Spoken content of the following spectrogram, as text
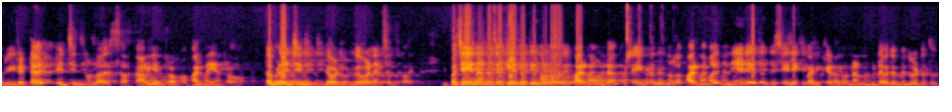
ഒരു ഇരട്ട എഞ്ചിനുള്ള സർക്കാർ യന്ത്രമോ ഭരണയന്ത്രമോ ഡബിൾ എഞ്ചിൻ ഗവേണൻസ് എന്ന് പറയും. ഇപ്പൊ ചെയ്യുന്നതെന്ന് വെച്ചാൽ കേന്ദ്രത്തിൽ നിന്നുള്ള ഒരു ഭരണമുണ്ട്. പക്ഷെ ഇവിടെ നിന്നുള്ള ഭരണം അതിന് നേരെ എതിർ ദിശയിലേക്ക് വലിക്കുകയാണ്. അതുകൊണ്ടാണ് നമുക്ക് ഡെവലപ്മെന്റ് എടുത്തും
